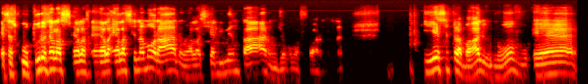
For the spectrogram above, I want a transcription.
Essas culturas elas elas elas, elas se namoraram, elas se alimentaram de alguma forma, né? E esse trabalho novo é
